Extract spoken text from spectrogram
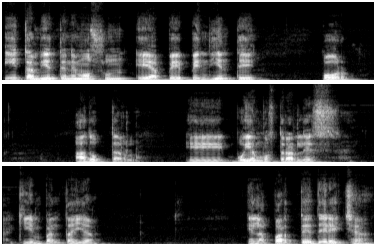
Y también tenemos un EAP pendiente por adoptarlo. Eh, voy a mostrarles aquí en pantalla, en la parte derecha,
